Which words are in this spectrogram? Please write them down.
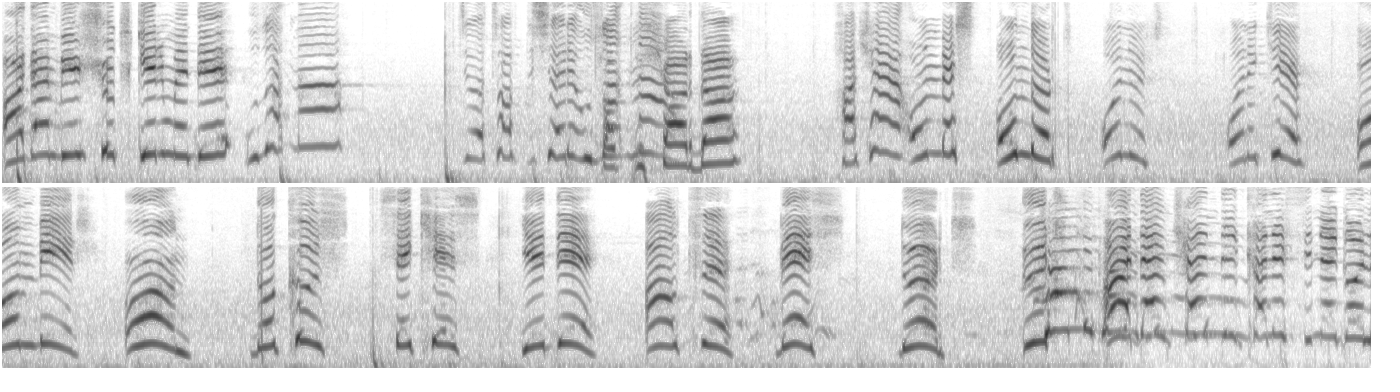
Adem bir şut girmedi. Uzatma. Diyor, Top dışarı Top uzatma. dışarıda. Hakem 15, 14, 13, 12. 11, 10, 9, 8, 7, 6, 5, 4, 3. Adem kendi kalesine gol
